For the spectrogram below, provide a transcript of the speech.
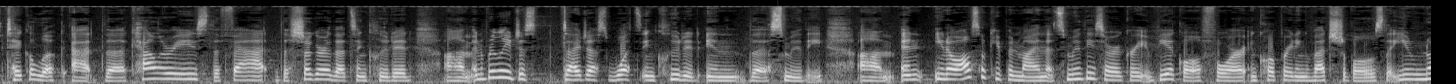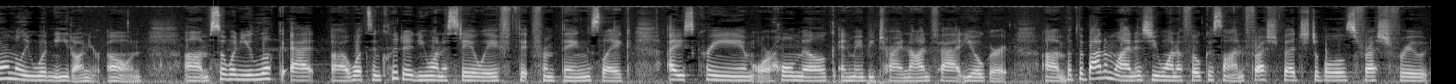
take a look at the calories, the fat, the sugar that's included, um, and really just digest what's included in the smoothie. Um, and, you know, also keep in mind that smoothies are a great vehicle for incorporating vegetables that you normally wouldn't eat on your own. Um, so when you look at uh, what's included, you want to stay away from things like ice cream or whole milk and maybe try non-fat yogurt. Um, but the bottom line is you want to focus on fresh vegetables, fresh fruit,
